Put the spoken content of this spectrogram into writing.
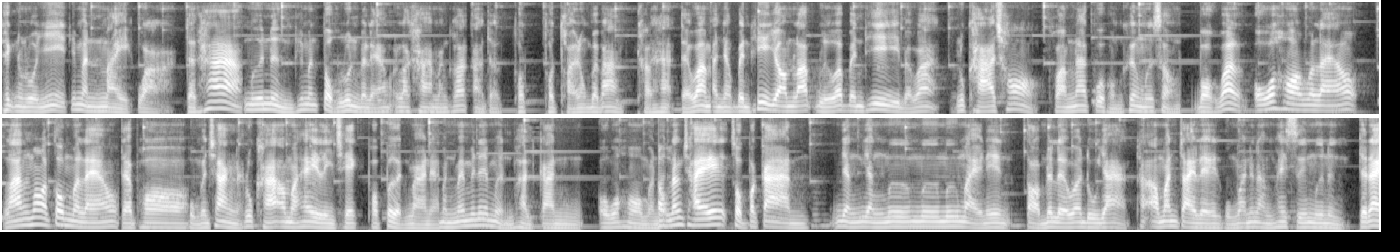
เทคโนโลยีที่มันใหม่กว่า แต่ถ้ามือหนึ่งที่มันตกรุ่นไปแล้ว ราคามันก็อาจจะทดถดถอยลงไปบ้างนะฮะแต่ว่ามันยังเป็นที่ยอมรับหรือว่าเป็นที่แบบว่าลูกค้าชอบความน่ากลัวของเครื่องมือสองบอกว่าโอเวอร์ฮอลมาแล้วล้างหม้อต้มมาแล้ว แต่พอผมเป็นช่างเนี่ยลูกค้าเอามาให้รีเช็ค พอเปิดมาเนี่ยมันไม่ไม่ได้เหมือนผ่านการโอเวอร์ฮอลมันต้องใช้ประสบการณ์อย่างอย่างมือมือมือใหม่นี่ตอบได้เลยว่าดูยาก ถ้าเอามั่นใจเลยผมว่าแนะนำให้ซื้อมือหนึ่งจะได้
